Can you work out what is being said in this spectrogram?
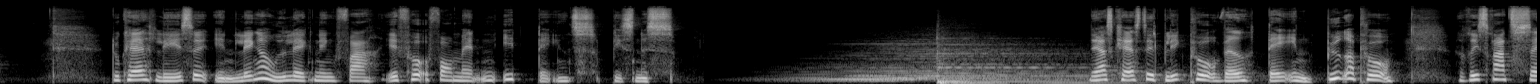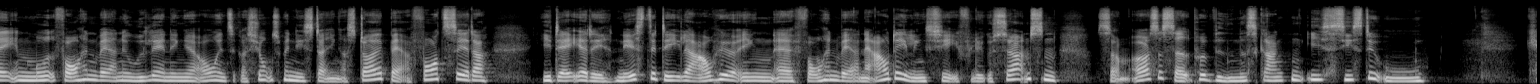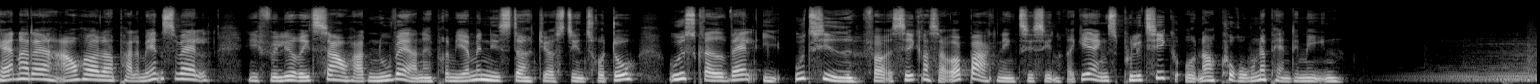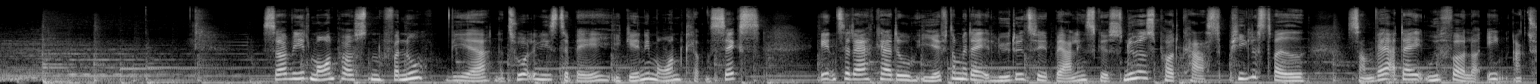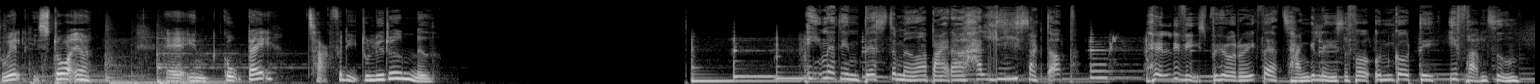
Du kan læse en længere udlægning fra FH-formanden i dagens business. Lad os kaste et blik på, hvad dagen byder på. Rigsretssagen mod forhenværende udlændinge og integrationsminister Inger Støjberg fortsætter. I dag er det næste del af afhøringen af forhenværende afdelingschef Lykke Sørensen, som også sad på vidneskranken i sidste uge. Kanada afholder parlamentsvalg. Ifølge Ritzau har den nuværende premierminister Justin Trudeau udskrevet valg i utide for at sikre sig opbakning til sin regeringspolitik under coronapandemien. Så er vi et morgenposten for nu. Vi er naturligvis tilbage igen i morgen kl. 6. Indtil da kan du i eftermiddag lytte til Berlingskes nyhedspodcast Pilestræde, som hver dag udfolder en aktuel historie. Ha' en god dag. Tak fordi du lyttede med. En af dine bedste medarbejdere har lige sagt op. Heldigvis behøver du ikke være tankelæser for at undgå det i fremtiden.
